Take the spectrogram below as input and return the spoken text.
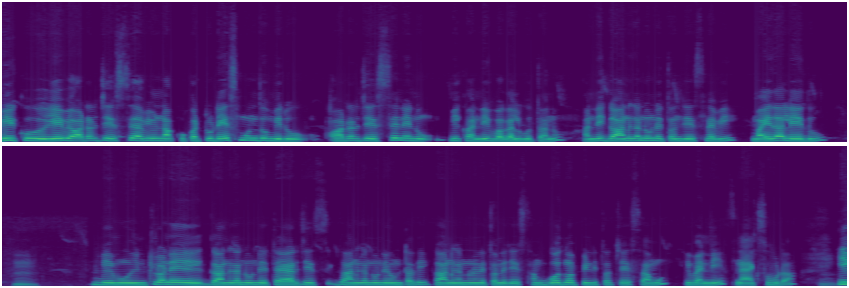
మీకు ఏవి ఆర్డర్ చేస్తే అవి నాకు ఒక టూ డేస్ ముందు మీరు ఆర్డర్ చేస్తే నేను మీకు అన్నీ ఇవ్వగలుగుతాను. అన్నీ గానుగ నూనెతో చేసినవి. మైదా లేదు. మేము. ఇంట్లోనే గానుగ నూనె తయారు చేసి గానుగ నూనె ఉంటుంది. గానుగ నూనెతోనే చేస్తాం. గోధుమ పిండితో చేస్తాము ఇవన్నీ స్నాక్స్ కూడా. ఈ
